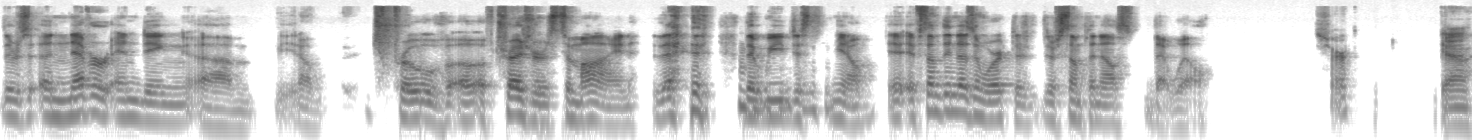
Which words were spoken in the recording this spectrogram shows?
there's a never ending um you know trove of, of treasures to mine that that we just you know if something doesn't work there's there's something else that will Sure. Yeah.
